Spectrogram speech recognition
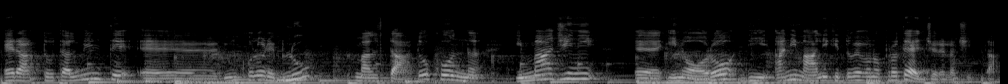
era totalmente eh, di un colore blu smaltato con immagini eh, in oro di animali che dovevano proteggere la città.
